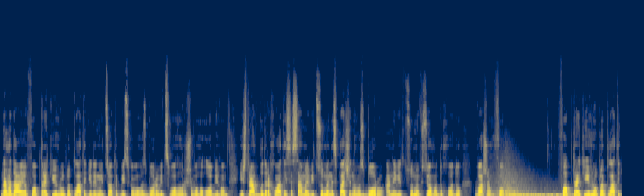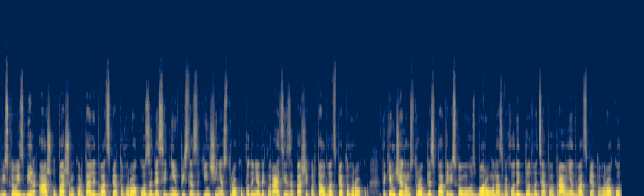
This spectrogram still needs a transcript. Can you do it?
Нагадаю, ФОП третьої групи платить 1% військового збору від свого грошового обігу, і штраф буде рахуватися саме від суми несплаченого збору, а не від суми всього доходу вашого ФОПу. ФОП третьої групи платить військовий збір аж у першому кварталі 2025 року за 10 днів після закінчення строку подання декларації за перший квартал 2025 року. Таким чином, строк для сплати військового збору у нас виходить до 20 травня 2025 року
